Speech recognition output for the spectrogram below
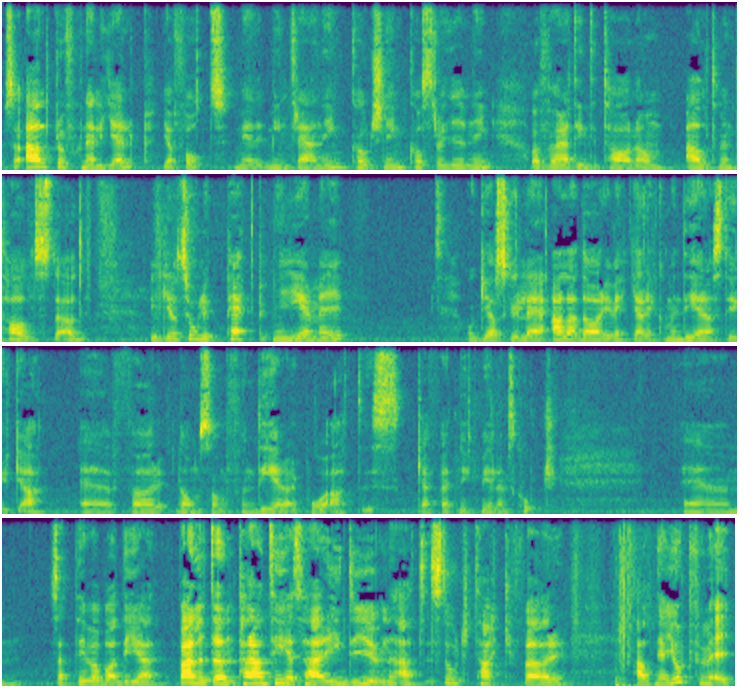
så all professionell hjälp jag fått med min träning, coachning, kostrådgivning och för att inte tala om allt mentalt stöd. Vilken otrolig pepp ni ger mig. Och jag skulle alla dagar i veckan rekommendera Styrka eh, för de som funderar på att skaffa ett nytt medlemskort. Så det var bara det. Bara en liten parentes här i intervjun att stort tack för allt ni har gjort för mig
